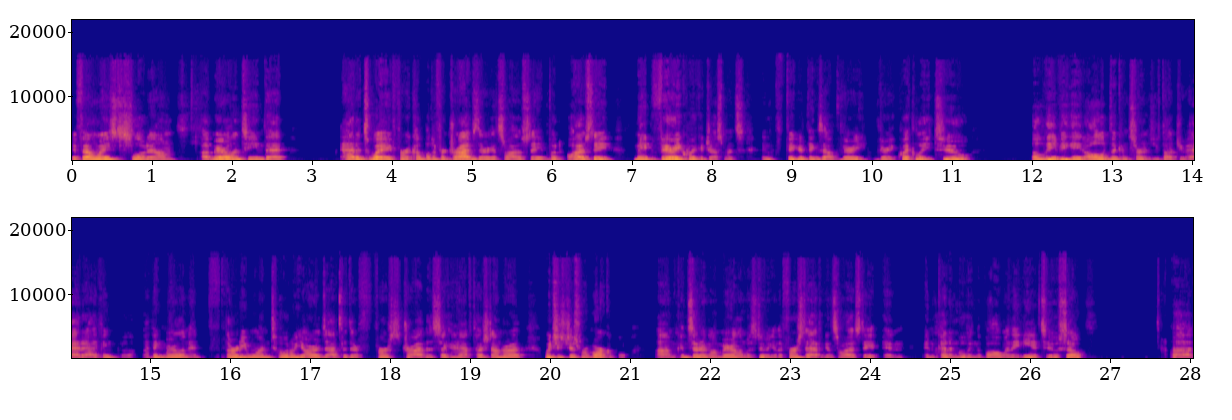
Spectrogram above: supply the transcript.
It found ways to slow down a Maryland team that had its way for a couple different drives there against Ohio State, but Ohio State made very quick adjustments and figured things out very, very quickly to alleviate all of the concerns you thought you had. I think I think Maryland had 31 total yards after their first drive of the second half touchdown drive, which is just remarkable. um, considering what Maryland was doing in the first half against Ohio State and and kind of moving the ball when they needed to. So uh,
